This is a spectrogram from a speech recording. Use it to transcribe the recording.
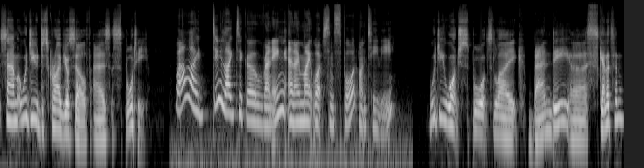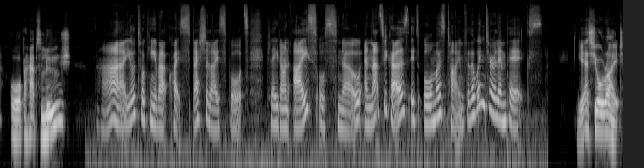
Sam, would you describe yourself as sporty? Well, I do like to go running and I might watch some sport on TV. Would you watch sports like bandy, uh, skeleton, or perhaps luge? Ah, you're talking about quite specialized sports played on ice or snow, and that's because it's almost time for the Winter Olympics. Yes, you're right.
